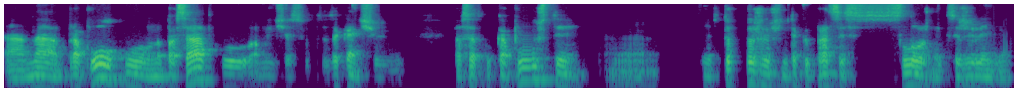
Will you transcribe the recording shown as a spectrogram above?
а, на прополку, на посадку, а мы сейчас вот заканчиваем посадку капусты. Это тоже очень такой процесс сложный, к сожалению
